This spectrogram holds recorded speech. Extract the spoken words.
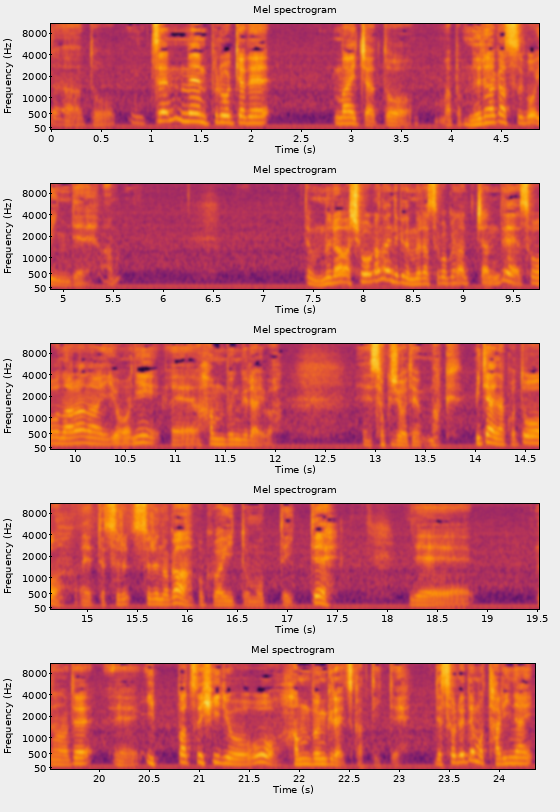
あと全面プロキャで巻いちゃうとやっぱムラがすごいんででもムラはしょうがないんだけどムラすごくなっちゃうんでそうならないように、えー、半分ぐらいは、えー、測定で巻くみたいなことを、えー、するするのが僕はいいと思っていてでなので、えー、一発肥料を半分ぐらい使っていてでそれでも足りない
